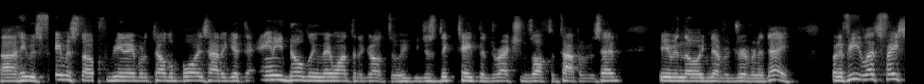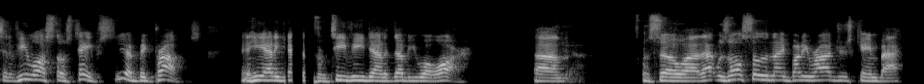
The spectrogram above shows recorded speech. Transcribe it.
Uh, he was famous though for being able to tell the boys how to get to any building they wanted to go to. He could just dictate the directions off the top of his head, even though he'd never driven a day. But if he, let's face it, if he lost those tapes, you had big problems, and he had to get them from TV down to WOR. Um, so uh, that was also the night Buddy Rogers came back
